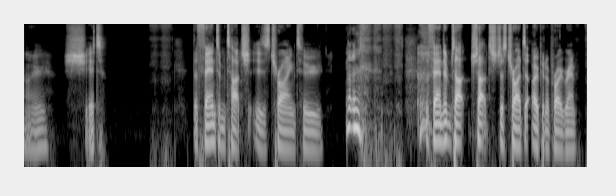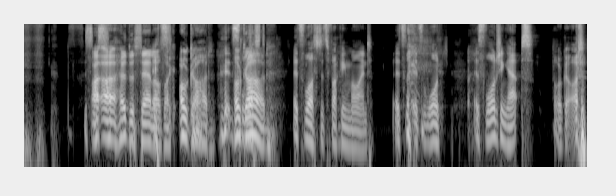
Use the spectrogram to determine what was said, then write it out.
No shit. The Phantom Touch is trying to. the Phantom Touch, Touch just tried to open a program. I, I heard the sound. I was like, oh, God. it's Oh, lost. God. It's lost its fucking mind. It's it's launch it's launching apps. Oh God.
